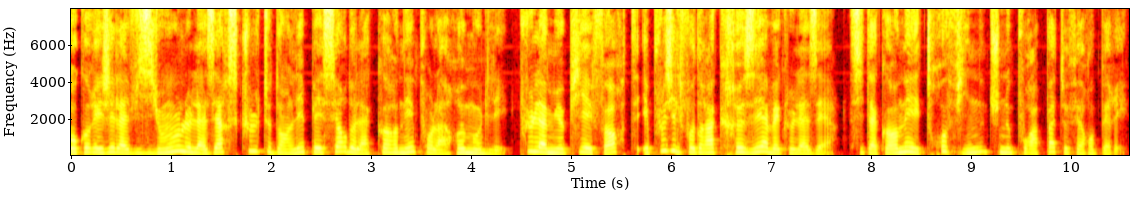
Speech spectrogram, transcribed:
Pour corriger la vision, le laser sculpte dans l'épaisseur de la cornée pour la remodeler. Plus la myopie est forte et plus il faudra creuser avec le laser. Si ta cornée est trop fine, tu ne pourras pas te faire opérer.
